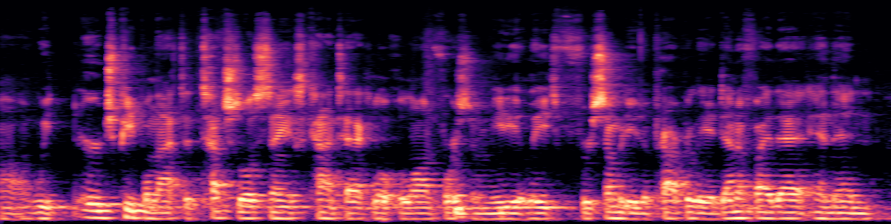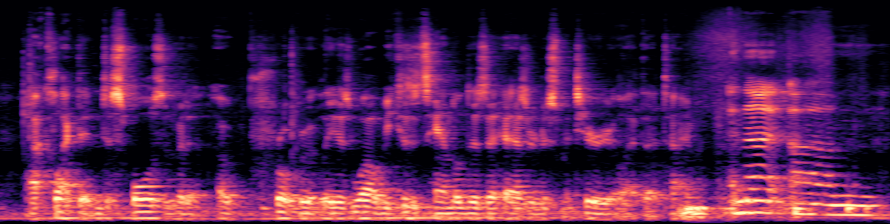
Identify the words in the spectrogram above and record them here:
Uh, we urge people not to touch those things, contact local law enforcement immediately for somebody to properly identify that, and then uh, collect it and dispose of it appropriately as well because it's handled as a hazardous material at that time. And that um,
